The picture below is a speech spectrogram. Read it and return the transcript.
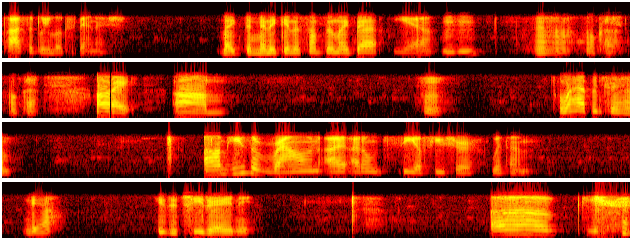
possibly look Spanish. Like Dominican or something like that? Yeah. Mhm. Uh huh. Okay. Okay. All right. Um. Hmm. What happened to him? Um, he's around. I I don't see a future with him. Yeah. He's a cheater, ain't he? Uh, yeah,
